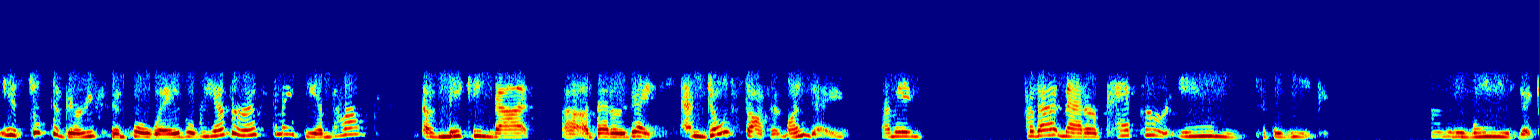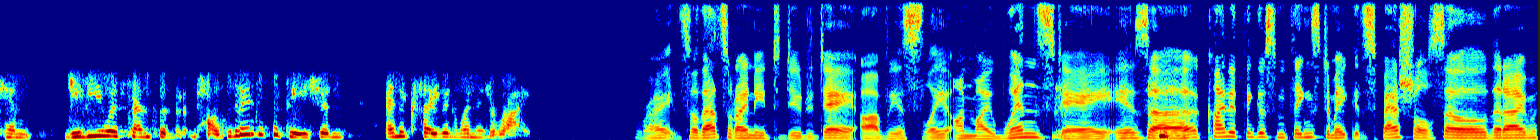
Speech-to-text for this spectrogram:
is just a very simple way, but we underestimate the impact of making that uh, a better day. And don't stop at Monday. I mean, for that matter, pepper into the week little ways that can give you a sense of positive anticipation and excitement when it arrives. Right. So that's what I need to do today, obviously, on my Wednesday is uh, kind of think of some things to make it special so that I'm,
